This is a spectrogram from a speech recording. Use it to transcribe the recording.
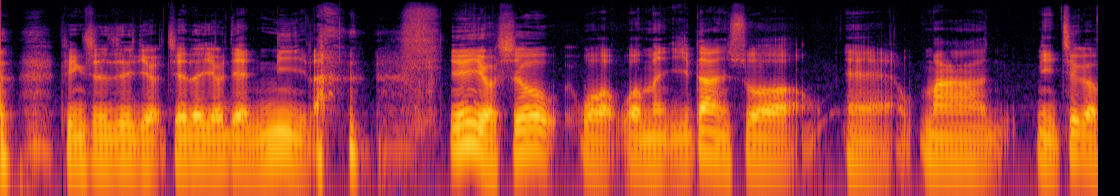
平时就有觉得有点腻了，因为有时候我我们一旦说，呃，妈，你这个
